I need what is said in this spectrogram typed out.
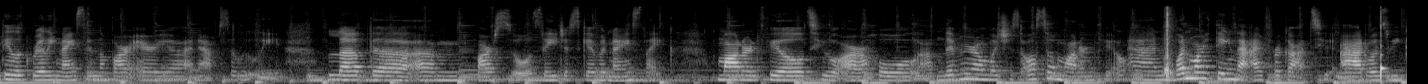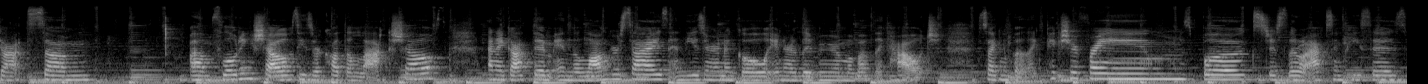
They look really nice in the bar area and absolutely love the um, bar stools. They just give a nice like modern feel to our whole um, living room which is also modern feel and one more thing that I forgot to add was we got some um, floating shelves. These are called the LACK shelves and I got them in the longer size and these are gonna go in our living room above the couch. So I can put like picture frames, books, just little accent pieces.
